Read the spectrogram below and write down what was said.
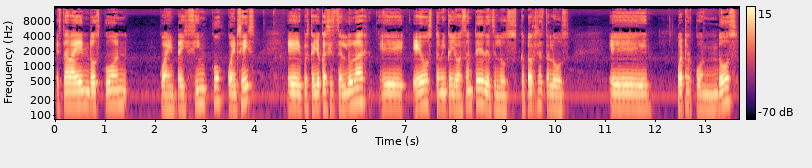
Estaba en 2,45, 46. Eh, pues cayó casi hasta el dólar. Eh, EOS también cayó bastante, desde los 14 hasta los eh, 4,2.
